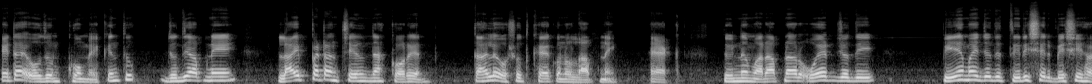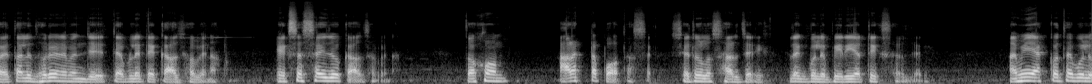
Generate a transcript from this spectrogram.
এটা ওজন কমে। কিন্তু যদি আপনি লাইফ প্যাটার্ন চেঞ্জ না করেন, তাহলে ওষুধ খেয়ে কোনো লাভ নেই। এক। দুই নম্বর, আপনার ওয়েট যদি পিএমআই যদি তিরিশের বেশি হয়, তাহলে ধরে নেবেন যে ট্যাবলেটে কাজ হবে না এক্সারসাইজও কাজ হবে না। তখন আরেকটা পথ আছে, সেটা হলো সার্জারি এটাকে বলে বেরিয়াটিক সার্জারি আমি এক কথায় বলি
